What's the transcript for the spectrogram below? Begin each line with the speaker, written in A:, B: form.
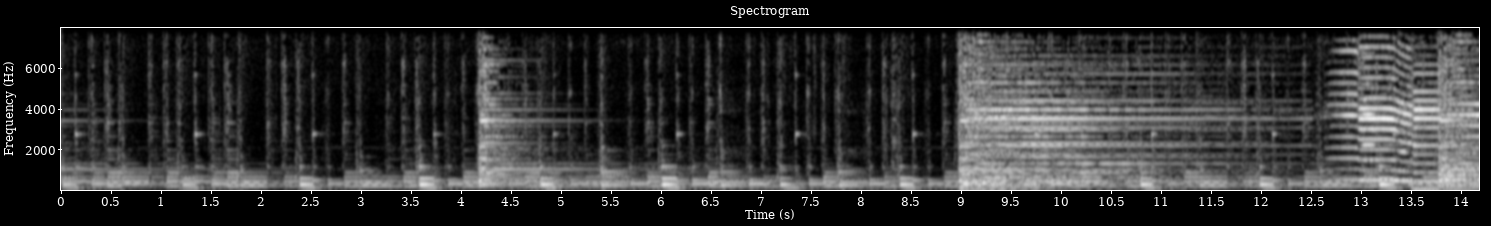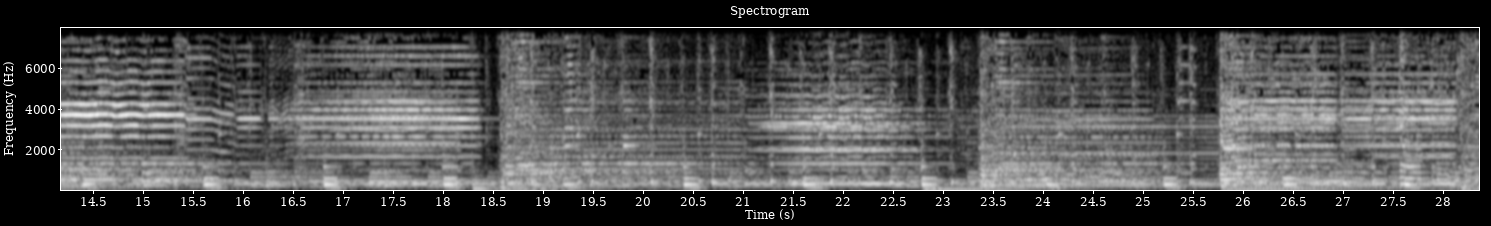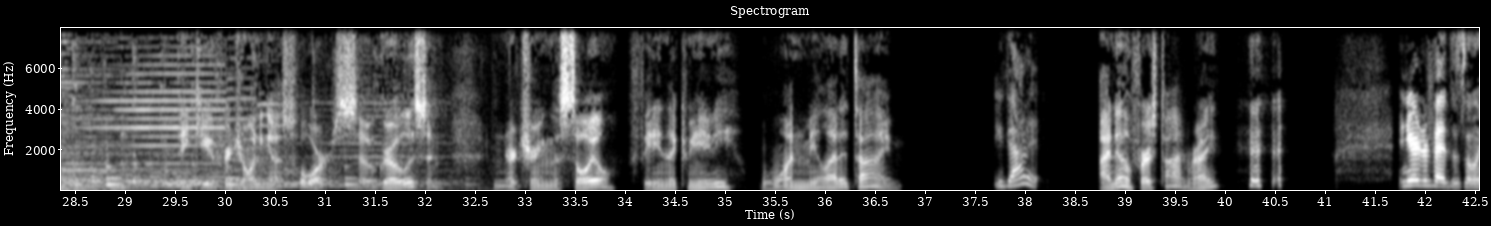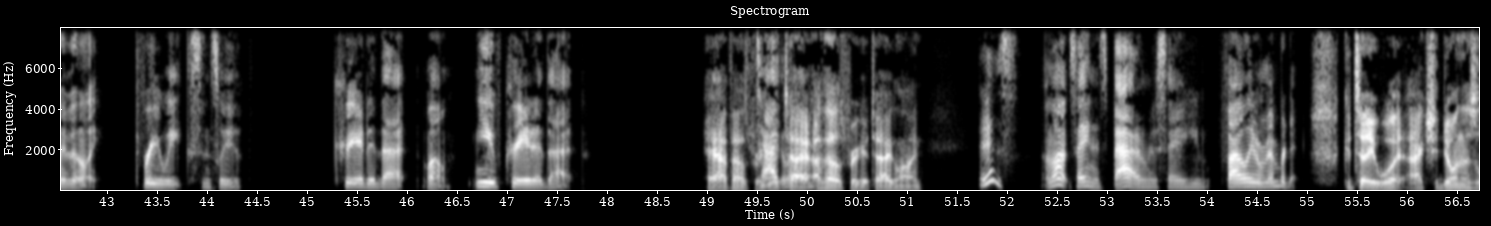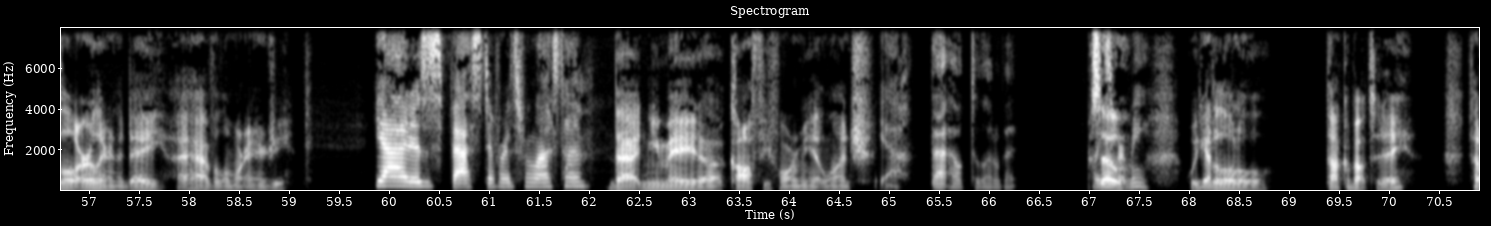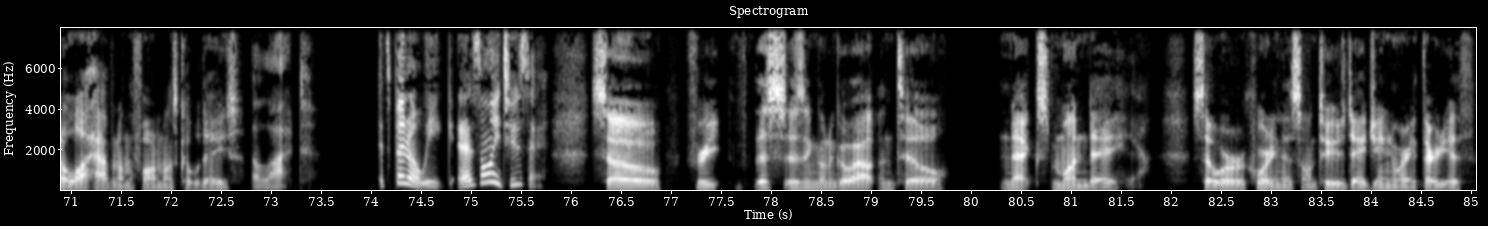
A: Thank Grow Listen, nurturing the soil, feeding the community, one meal at a time.
B: You got it.
A: I know, first time, right?
B: In your defense, it's only been like three weeks since we've created that. Well, you've created that.
A: Yeah, I thought it was pretty good. Tag- I thought it was pretty good tagline.
B: It is. I'm not saying it's bad. I'm just saying you finally remembered it.
A: Could tell you what, actually doing this a little earlier in the day, I have a little more energy.
B: Yeah, it is a vast difference from last time.
A: That and you made uh, coffee for me at lunch.
B: Yeah, that helped a little bit. At least
A: So
B: for me.
A: we got a little talk about today. I've had a lot happen on the farm last couple of days.
B: A lot. It's been a week and it's only Tuesday.
A: So for this isn't going to go out until next Monday.
B: Yeah.
A: So we're recording this on Tuesday, January 30th.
